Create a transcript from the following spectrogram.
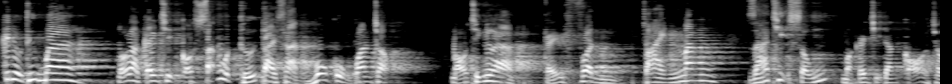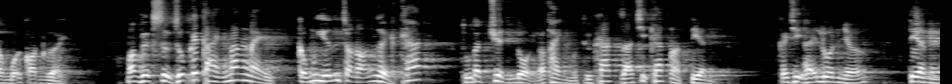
Cái điều thứ ba, đó là các anh chị có sẵn một thứ tài sản vô cùng quan trọng đó chính là cái phần tài năng, giá trị sống mà các anh chị đang có ở trong mỗi con người. Bằng việc sử dụng cái tài năng này cống hiến cho nó người khác, chúng ta chuyển đổi nó thành một thứ khác, giá trị khác là tiền. Các chị hãy luôn nhớ, tiền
